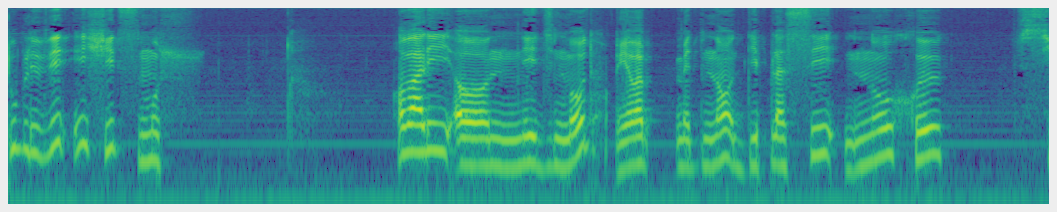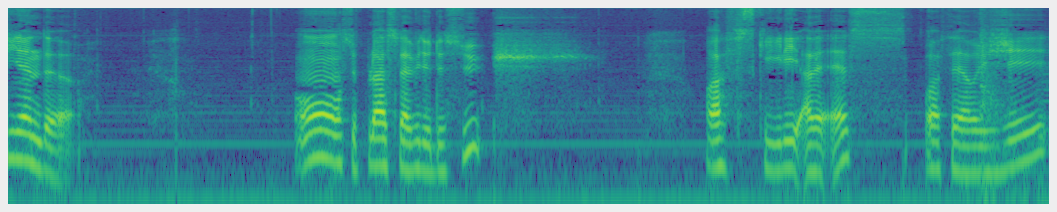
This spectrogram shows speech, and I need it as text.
W et Sheet Smooth. On va aller en Edit Mode et on va maintenant déplacer notre cylindre. On se place la vue de dessus. On va scaler avec S. On va faire G.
